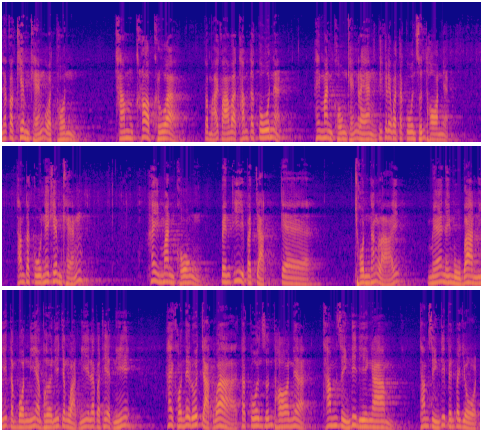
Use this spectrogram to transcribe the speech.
แล้วก็เข้มแข็งอดทนทำครอบครัว ก็หมายความว่าทำตระกูลเนี่ยให้มั่นคงแข็งแรง ที่เรียกว่าตระกูลสุนทรเนี่ยทำตระกูลให้เข้มแข็ง ให้มั่นคงเป็นที่ประจักษ์แก่ชนทั้งหลาย แม้ในหมู่บ้านนี้ตำบลนนี้อำเภอนี้จังหวัดนี้และประเทศนี้ ให้คนได้รู้จักว่าตระกูลสุนทรเนี่ยทำสิ่งที่ดีงามทำสิ่งที่เป็นประโยชน์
